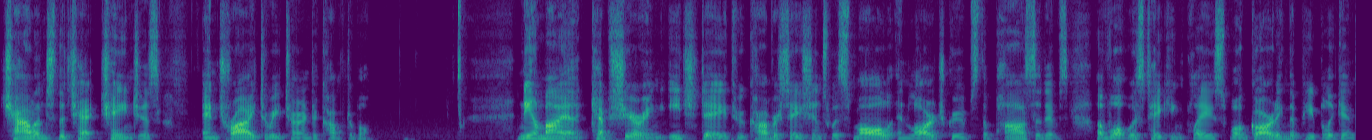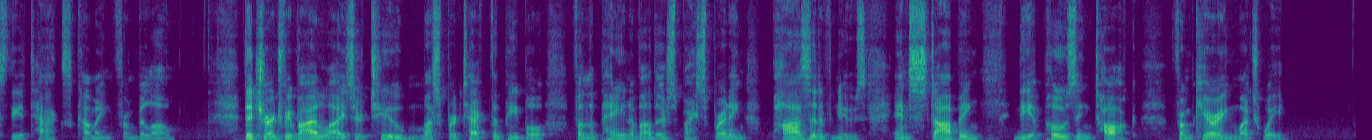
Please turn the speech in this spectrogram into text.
challenge the ch- changes, and try to return to comfortable. Nehemiah kept sharing each day through conversations with small and large groups the positives of what was taking place while guarding the people against the attacks coming from below. The church revitalizer, too, must protect the people from the pain of others by spreading positive news and stopping the opposing talk from carrying much weight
